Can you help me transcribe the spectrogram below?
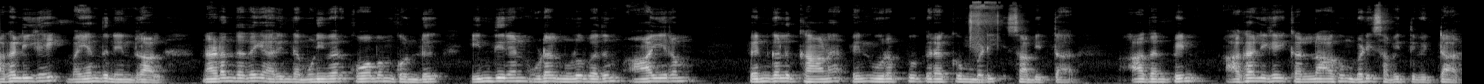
அகலிகை பயந்து நின்றாள். நடந்ததை அறிந்த முனிவர் கோபம் கொண்டு இந்திரன் உடல் முழுவதும் ஆயிரம் பெண்களுக்கான பெண் உறப்பு பிறக்கும்படி சபித்தார். அதன் பின் அகலிகை கல்லாகும்படி சபித்து விட்டார்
